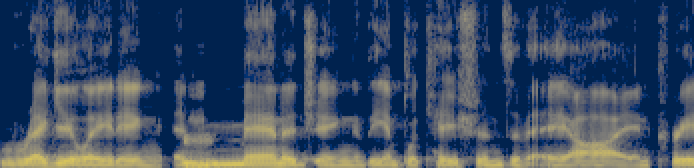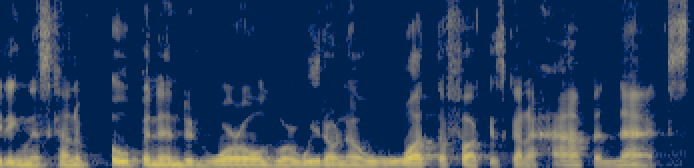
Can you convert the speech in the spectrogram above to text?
regulating and mm. managing the implications of AI and creating this kind of open-ended world where we don't know what the fuck is going to happen next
